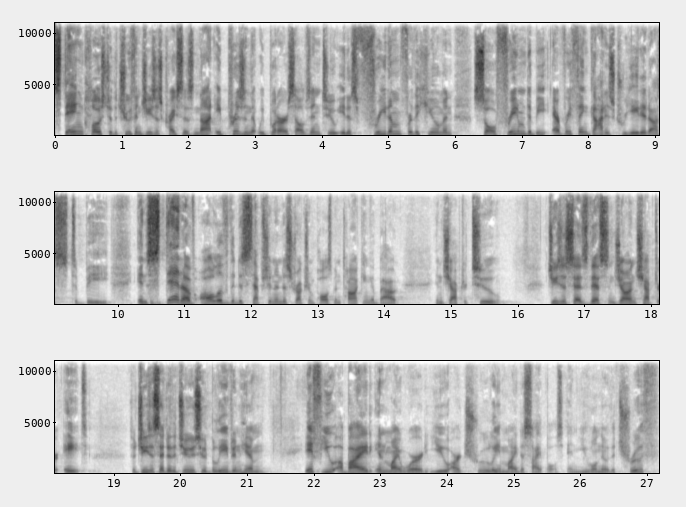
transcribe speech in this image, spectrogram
Staying close to the truth in Jesus Christ is not a prison that we put ourselves into. It is freedom for the human soul, freedom to be everything God has created us to be, instead of all of the deception and destruction Paul's been talking about in chapter 2. Jesus says this in John chapter 8. So Jesus said to the Jews who had believed in him, If you abide in my word, you are truly my disciples, and you will know the truth,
